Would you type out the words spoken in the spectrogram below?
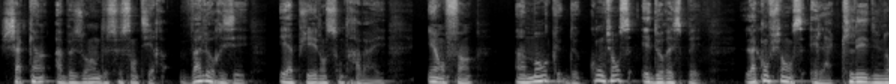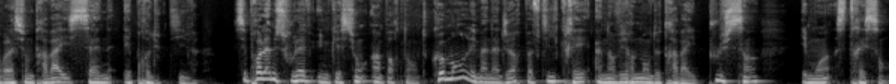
Chacun a besoin de se sentir valorisé et appuyé dans son travail. Et enfin, un manque de confiance et de respect. La confiance est la clé d'une relation de travail saine et productive. Ces problèmes soulèvent une question importante. Comment les managers peuvent-ils créer un environnement de travail plus sain et moins stressant?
